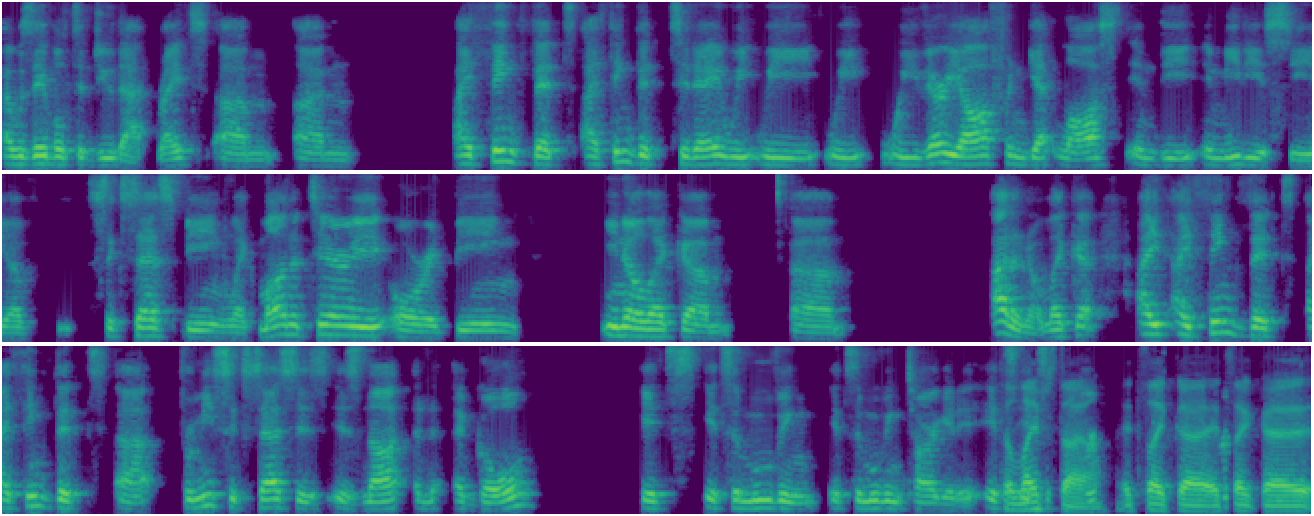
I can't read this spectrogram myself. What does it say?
I was able to do that right. Um, um, I think that I think that today we we we we very often get lost in the immediacy of success being like monetary or it being, you know, like um, um I don't know. Like uh, I I think that I think that uh, for me success is is not an, a goal. It's it's a moving it's a moving target. It's, it's a lifestyle. It's, it's like a it's like a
